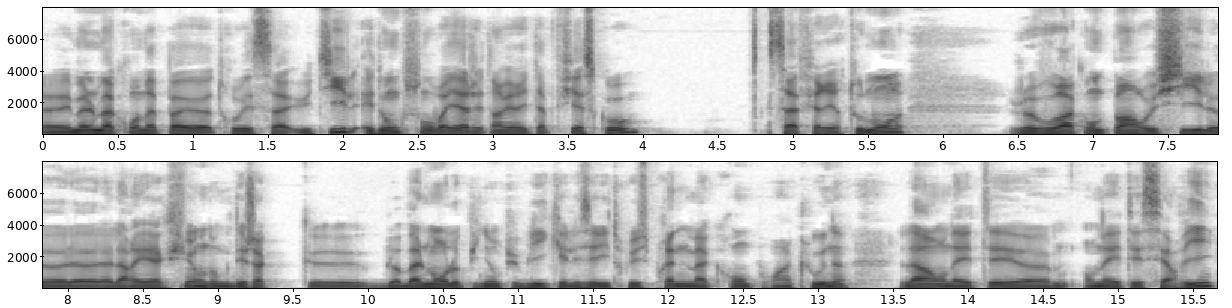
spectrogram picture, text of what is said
Emmanuel Macron n'a pas trouvé ça utile et donc son voyage est un véritable fiasco. Ça a fait rire tout le monde. Je vous raconte pas en Russie la réaction. Donc déjà que globalement l'opinion publique et les élites russes prennent Macron pour un clown, là on a été on a été servi.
